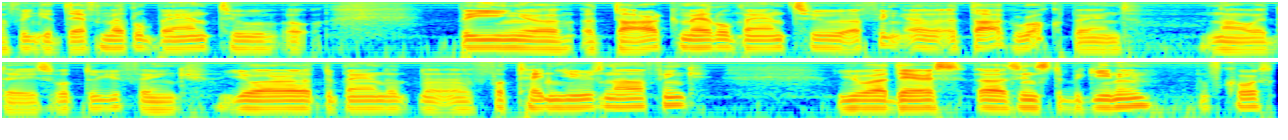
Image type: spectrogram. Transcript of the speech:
I think, a death metal band to uh, being a, a dark metal band to, I think, a, a dark rock band nowadays. What do you think? You are at the band uh, for 10 years now, I think. You are there uh, since the beginning, of course.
